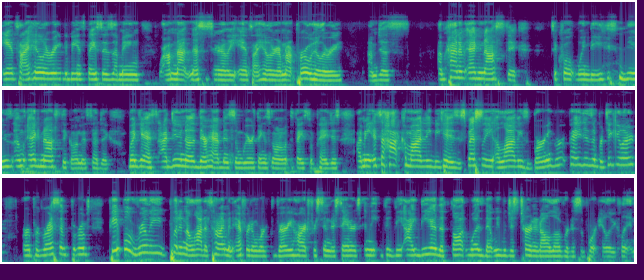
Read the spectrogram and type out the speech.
anti-hillary to be in spaces. I mean i'm not necessarily anti-hillary i'm not pro-hillary. I'm just i'm kind of agnostic to quote Wendy Muse, I'm agnostic on this subject. But yes, I do know there have been some weird things going on with the Facebook pages. I mean, it's a hot commodity because especially a lot of these Bernie group pages in particular or progressive groups, people really put in a lot of time and effort and worked very hard for Senator Sanders. And the, the, the idea, the thought was that we would just turn it all over to support Hillary Clinton.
